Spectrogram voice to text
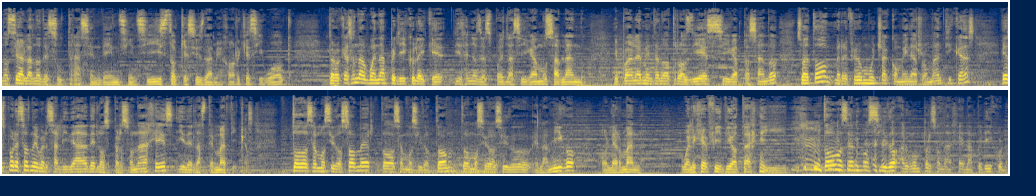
No estoy hablando de su trascendencia, insisto, que sí es la mejor, que sí walk, pero que hace una buena película y que 10 años después la sigamos hablando y probablemente en otros 10 siga pasando. Sobre todo me refiero mucho a comedias románticas, es por esa universalidad de los personajes y de las temáticas. Todos hemos sido Sommer, todos hemos sido Tom, todos hemos sido, sido el amigo o la hermana o el jefe idiota y todos hemos sido algún personaje en la película.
